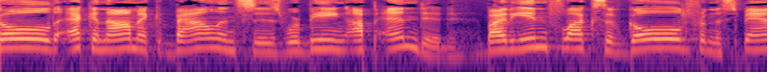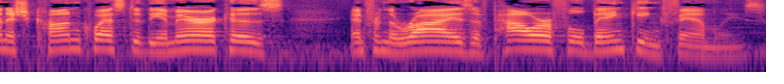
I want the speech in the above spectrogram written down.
old economic balances were being upended by the influx of gold from the Spanish conquest of the Americas and from the rise of powerful banking families.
